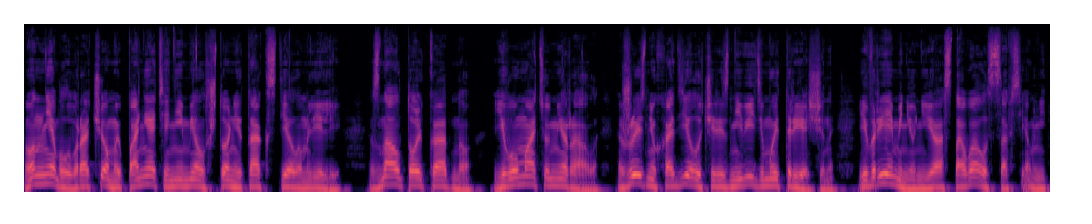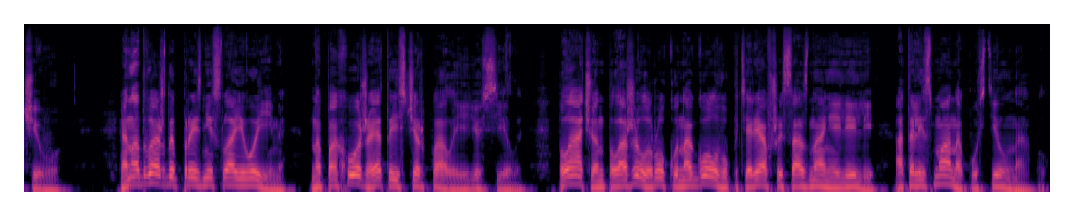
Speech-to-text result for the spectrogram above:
Он не был врачом и понятия не имел, что не так с телом Лили. Знал только одно: его мать умирала, жизнь уходила через невидимые трещины, и времени у нее оставалось совсем ничего. Она дважды произнесла его имя, но, похоже, это исчерпало ее силы. Плача, он положил руку на голову потерявшей сознание Лили, а талисман опустил на пол.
